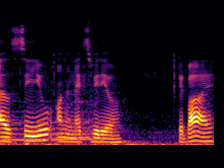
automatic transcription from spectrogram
I'll see you on the next video. Goodbye.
